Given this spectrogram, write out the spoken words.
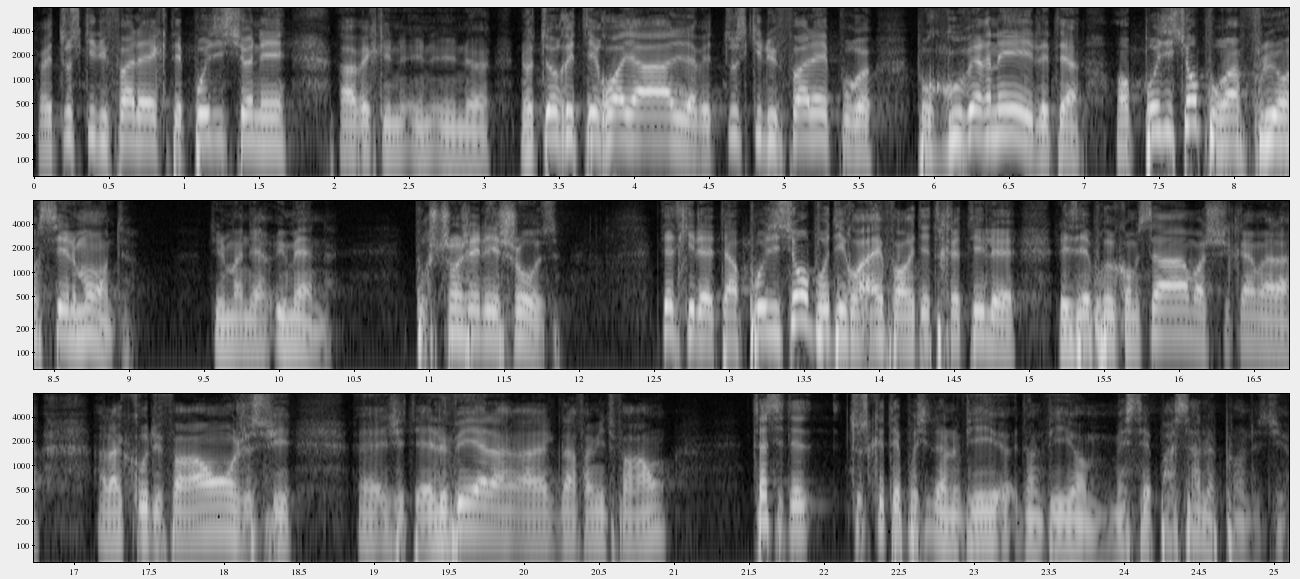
il avait tout ce qu'il lui fallait, qui était positionné avec une, une, autorité royale, il avait tout ce qu'il lui fallait pour, pour gouverner, il était en position pour influencer le monde d'une manière humaine, pour changer les choses. Peut-être qu'il était en position pour dire ouais, il faut arrêter de traiter les, les, Hébreux comme ça. Moi, je suis quand même à la, à la cour du Pharaon. Je suis, euh, j'étais élevé avec la famille de Pharaon. Ça, c'était tout ce qui était possible dans le vieil, dans le vieil homme. Mais ce n'est pas ça le plan de Dieu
